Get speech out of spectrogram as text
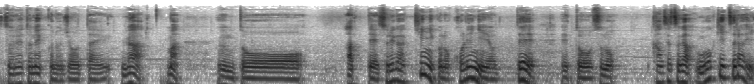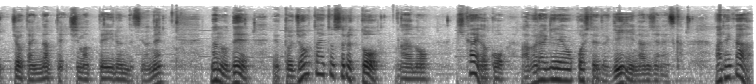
ストレートネックの状態がまあうんとあってそれが筋肉のこりによって、えっと、その関節が動きづらい状態になってしまっているんですよね。なので、えっと、状態とするとあの機械がこう油切れを起こしてるとギギになるじゃないですか。あれが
